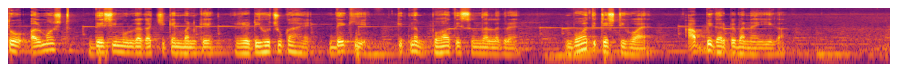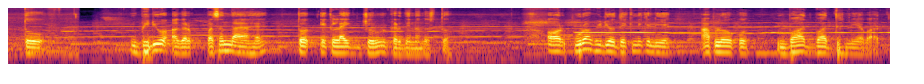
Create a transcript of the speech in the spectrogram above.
तो ऑलमोस्ट देसी मुर्गा का चिकन बन के रेडी हो चुका है। देखिए, कितना बहुत ही सुंदर लग रहा है। बहुत ही टेस्टी हुआ है। आप भी घर पे बनाइएगा। तो वीडियो अगर पसंद आया है तो एक लाइक ज़रूर कर देना दोस्तों। और पूरा वीडियो देखने के लिए आप लोगों को बहुत बहुत धन्यवाद।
